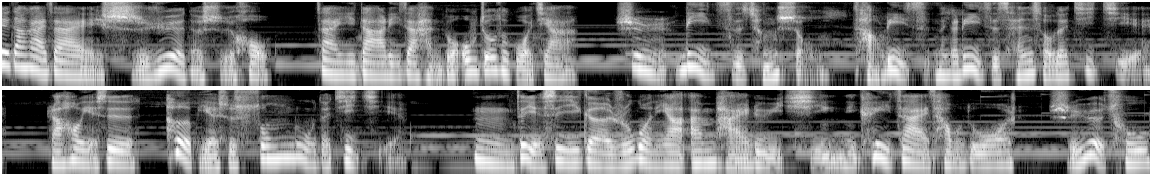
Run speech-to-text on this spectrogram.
以大概在十月的时候，在意大利，在很多欧洲的国家，是栗子成熟、炒栗子那个栗子成熟的季节，然后也是特别是松露的季节。嗯，这也是一个如果你要安排旅行，你可以在差不多十月初、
